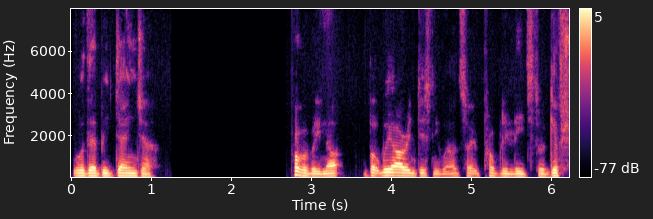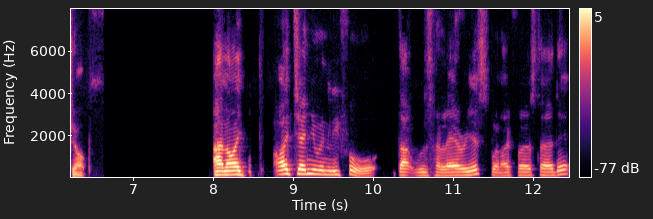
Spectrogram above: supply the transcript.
Will there be danger? Probably not, but we are in Disney World, so it probably leads to a gift shop." And I, I genuinely thought that was hilarious when I first heard it,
